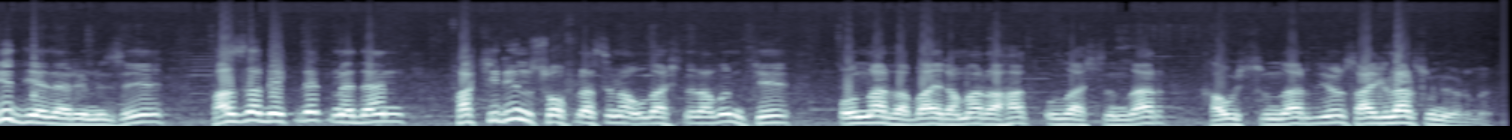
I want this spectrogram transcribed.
fidyelerimizi fazla bekletmeden fakirin sofrasına ulaştıralım ki onlar da bayrama rahat ulaşsınlar, kavuşsunlar diyor. Saygılar sunuyorum. efendim.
